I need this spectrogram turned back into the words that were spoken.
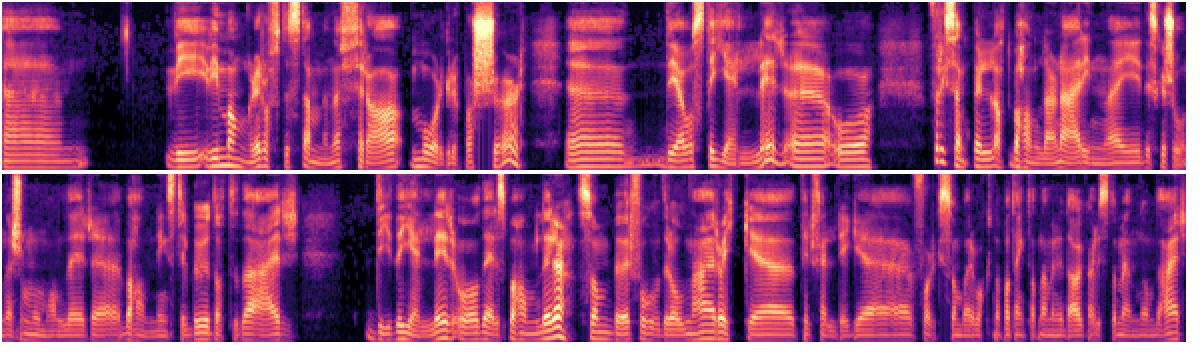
uh, vi, vi, mangler ofte stemmene fra målgruppa sjøl. Uh, de av oss det gjelder, og f.eks. at behandlerne er inne i diskusjoner som omhandler behandlingstilbud, at det er de det gjelder og deres behandlere som bør få hovedrollen her, og ikke tilfeldige folk som bare våkner opp og tenker at nei, men i dag har jeg lyst til å mene noe om det her.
